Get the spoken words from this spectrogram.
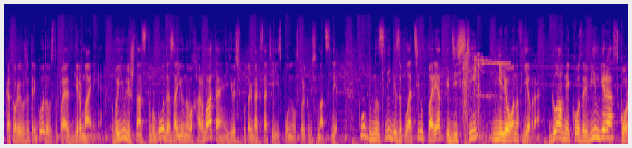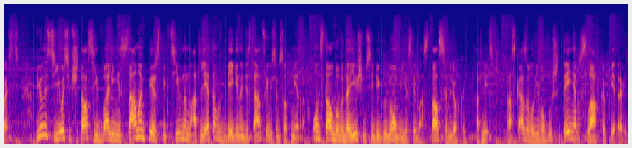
который уже три года выступает в Германии. В июле 2016 года за юного хорвата, Йосипу тогда, кстати, исполнилось только 18 лет, клуб Бундеслиги заплатил порядка 10 миллионов евро. Главный козырь вингера – скорость. В юности Йосип считался едва ли не самым перспективным атлетом в беге на дистанции 800 метров. Он стал бы выдающимся бегуном, если бы остался в легкой атлетике, рассказывал его бывший тренер Славка Петрович.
